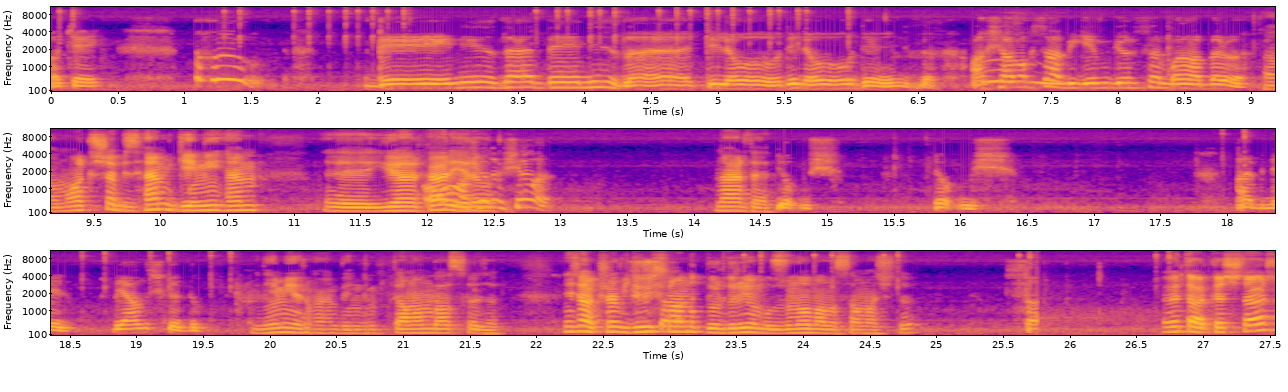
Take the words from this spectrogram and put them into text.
Okey. Denizler denizler dilo dilo denizler. Aşağı baksana bir gemi görsen bana haber ver. Tamam arkadaşlar biz hem gemi hem e, yer her Aa, yere aşağıda bir şey var. Nerede? Yokmuş. Yokmuş. Hadi binelim. Bir yanlış gördüm. Bilemiyorum ha bindim. Tamam bas gaza. Neyse arkadaşlar videoyu şu anlık durduruyorum uzun olmaması amaçlı. Evet arkadaşlar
